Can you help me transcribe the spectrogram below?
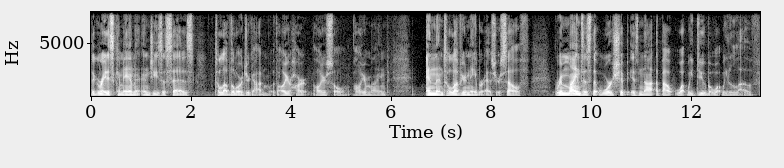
the greatest commandment and jesus says to love the lord your god with all your heart all your soul all your mind and then to love your neighbor as yourself reminds us that worship is not about what we do, but what we love.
